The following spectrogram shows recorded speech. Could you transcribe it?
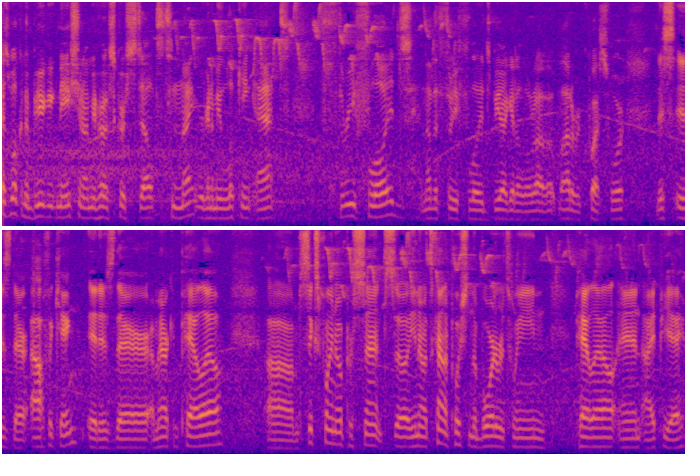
Guys, welcome to Beer Geek Nation. I'm your host Chris Stelz. Tonight we're going to be looking at Three Floyds, another Three Floyds beer I get a lot, a lot of requests for. This is their Alpha King. It is their American Pale Ale, 6.0%. Um, so you know it's kind of pushing the border between Pale Ale and IPA.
